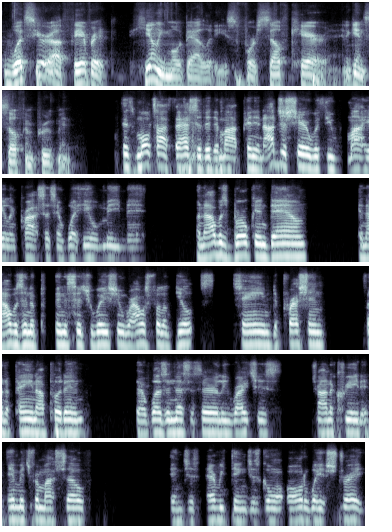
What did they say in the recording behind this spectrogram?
What's your uh, favorite healing modalities for self-care and again, self-improvement? It's multifaceted in my opinion. I'll just share with you my healing process and what healed me, man. When I was broken down and I was in a in a situation where I was full of guilt, shame, depression from the pain I put in that wasn't necessarily righteous, trying to create an image for myself and just everything just going all the way astray.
